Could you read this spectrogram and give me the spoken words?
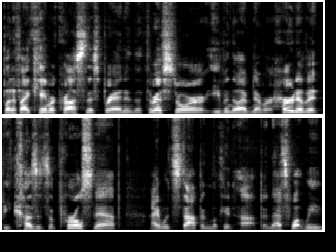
But if I came across this brand in the thrift store, even though I've never heard of it, because it's a pearl snap, I would stop and look it up. And that's what we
